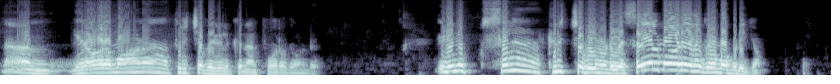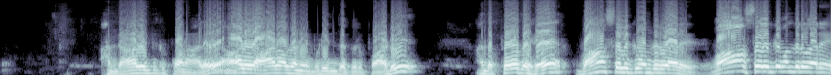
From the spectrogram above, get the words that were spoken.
நான் ஏராளமான திருச்சபைகளுக்கு நான் போறது உண்டு. இதுல சில திருச்சபையினுடைய செயல்பாடு எனக்கு ரொம்ப பிடிக்கும். அந்த ஆலயத்துக்கு போனாலே ஆலய ஆராதனை முடிந்த பிற்பாடு அந்த போதகர் வாசலுக்கு வந்துருவாரு வாசலுக்கு வந்துடுவாரு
